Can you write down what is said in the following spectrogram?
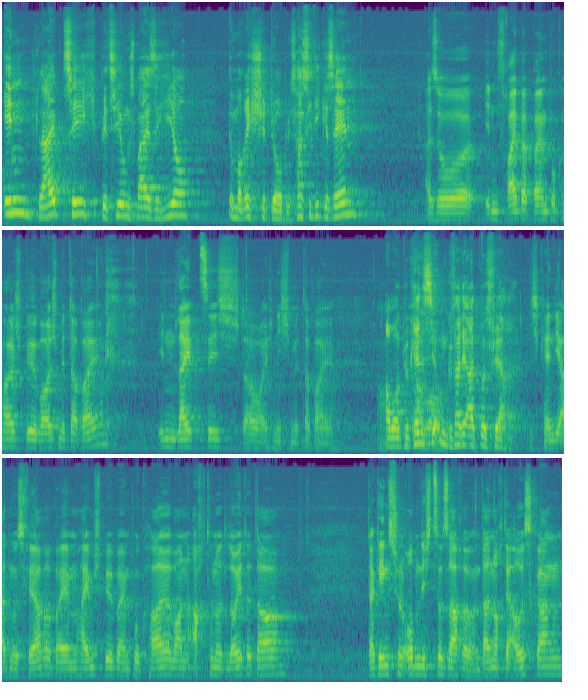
in Leipzig beziehungsweise hier immer richtige Derbys. Hast du die gesehen? Also in Freiburg beim Pokalspiel war ich mit dabei. In Leipzig, da war ich nicht mit dabei. Aber du kennst ja ungefähr die Atmosphäre. Ich kenne die Atmosphäre. Beim Heimspiel beim Pokal waren 800 Leute da. Da ging es schon ordentlich zur Sache. Und dann noch der Ausgang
